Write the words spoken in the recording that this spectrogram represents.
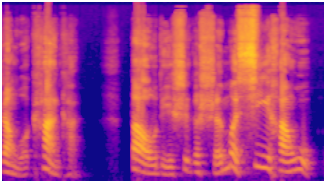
让我看看，到底是个什么稀罕物。”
